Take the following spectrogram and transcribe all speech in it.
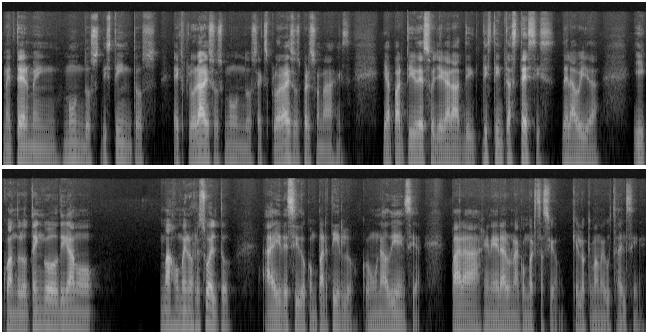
meterme en mundos distintos, explorar esos mundos, explorar esos personajes y a partir de eso llegar a distintas tesis de la vida. Y cuando lo tengo, digamos, más o menos resuelto, ahí decido compartirlo con una audiencia para generar una conversación, que es lo que más me gusta del cine.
